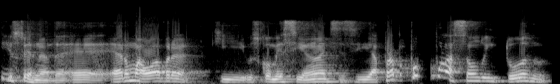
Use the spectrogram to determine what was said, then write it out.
Isso, Fernanda. É, era uma obra que os comerciantes e a própria população do entorno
